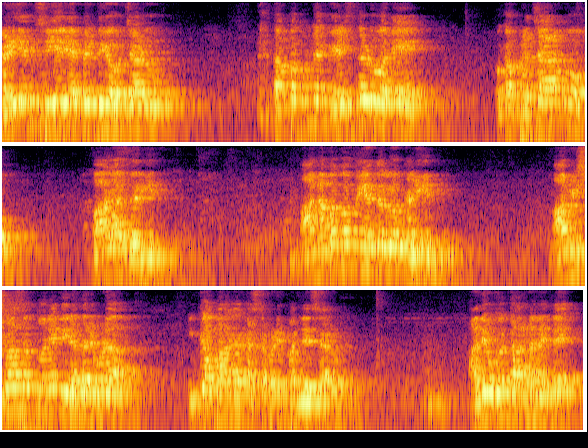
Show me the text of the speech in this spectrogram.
కడియం శ్రీహరి అభ్యర్థిగా వచ్చాడు. తప్పకుండా గెలుస్తాడు అనే ఒక ప్రచారము బాగా జరిగింది. ఆ నమ్మకం మీ అందరిలో కలిగింది. ఆ విశ్వాసంతోనే మీరందరూ కూడా ఇంకా బాగా కష్టపడి పనిచేశారు. అది ఒక కారణమైతే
